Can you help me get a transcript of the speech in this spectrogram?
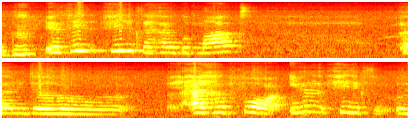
mhm. even phys- physics I have good marks, and uh, I have four. Even physics, uh,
